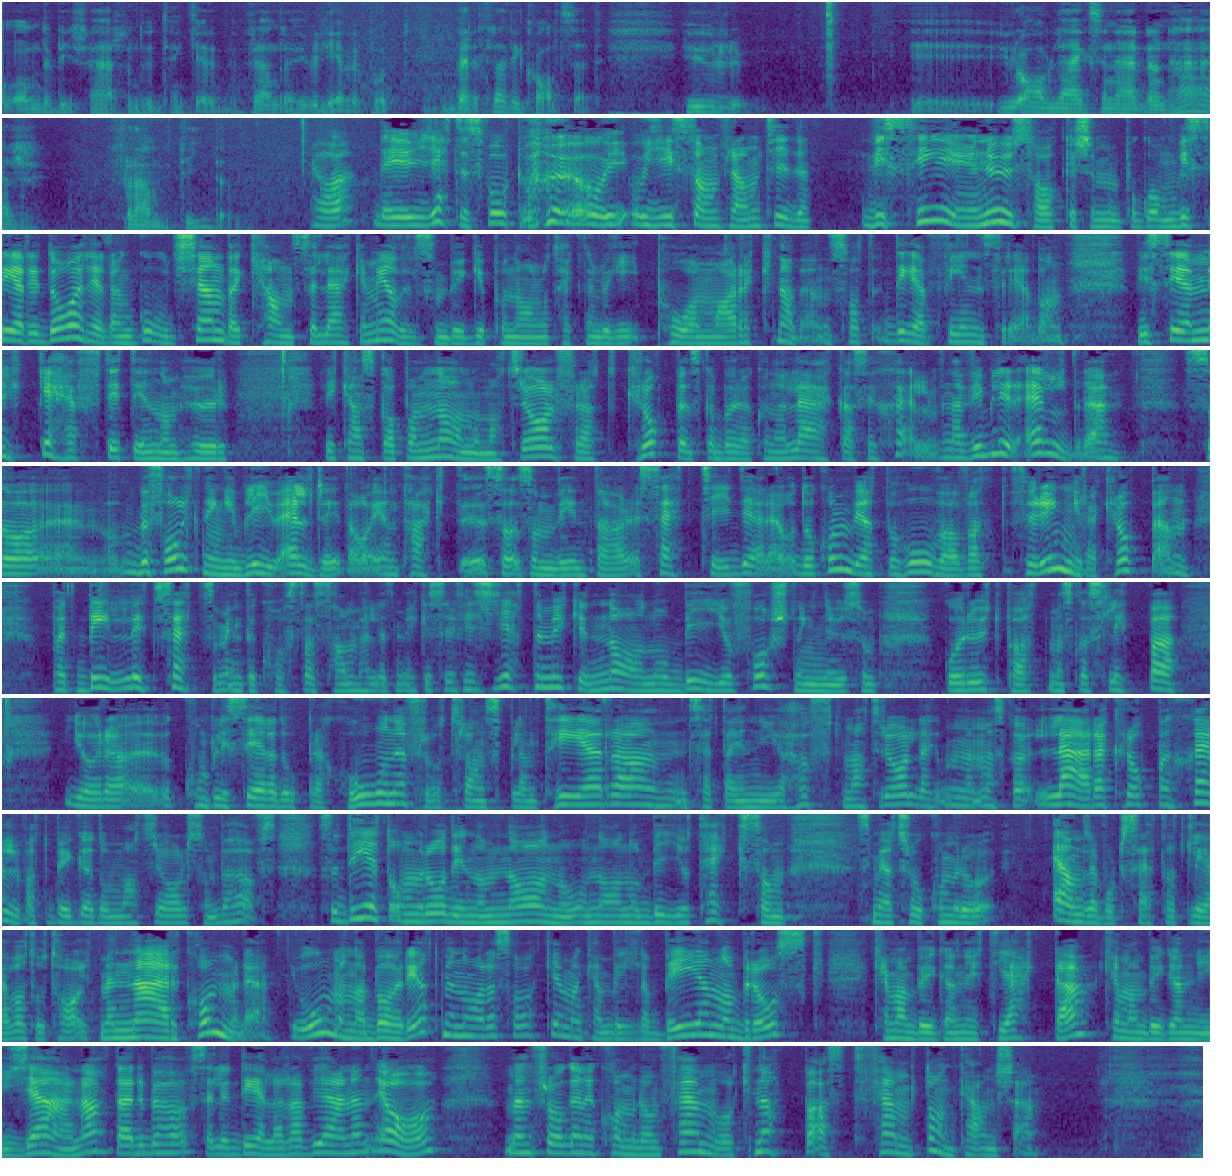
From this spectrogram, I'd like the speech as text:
om det blir så här som du tänker, förändra hur vi lever på ett väldigt radikalt sätt. Hur, eh, hur avlägsen är den här framtiden? Ja, det är ju jättesvårt att gissa om framtiden. Vi ser ju nu saker som är på gång. Vi ser idag redan godkända cancerläkemedel som bygger på nanoteknologi på marknaden. Så att det finns redan. Vi ser mycket häftigt inom hur vi kan skapa nanomaterial för att kroppen ska börja kunna läka sig själv. När vi blir äldre, så eh, befolkningen blir ju äldre idag i en takt eh, så, som vi inte har sett tidigare och då kommer vi att ha behov av att föryngra kroppen på ett billigt sätt som inte kostar samhället mycket. Så det finns jättemycket nanobioforskning nu som går ut på att man ska slippa göra komplicerade operationer för att transplantera, sätta in nya höftmaterial. Man ska lära kroppen själv att bygga de material som behövs. Så det är ett område inom nano och nanobiotech som, som jag tror kommer att ändra vårt sätt att leva totalt. Men när kommer det? Jo, man har börjat med några saker. Man kan bilda ben och brosk. Kan man bygga nytt hjärta? Kan man bygga ny hjärna där det behövs? Eller delar av hjärnan? Ja, men frågan är kommer de fem år? Knappast. 15 kanske.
